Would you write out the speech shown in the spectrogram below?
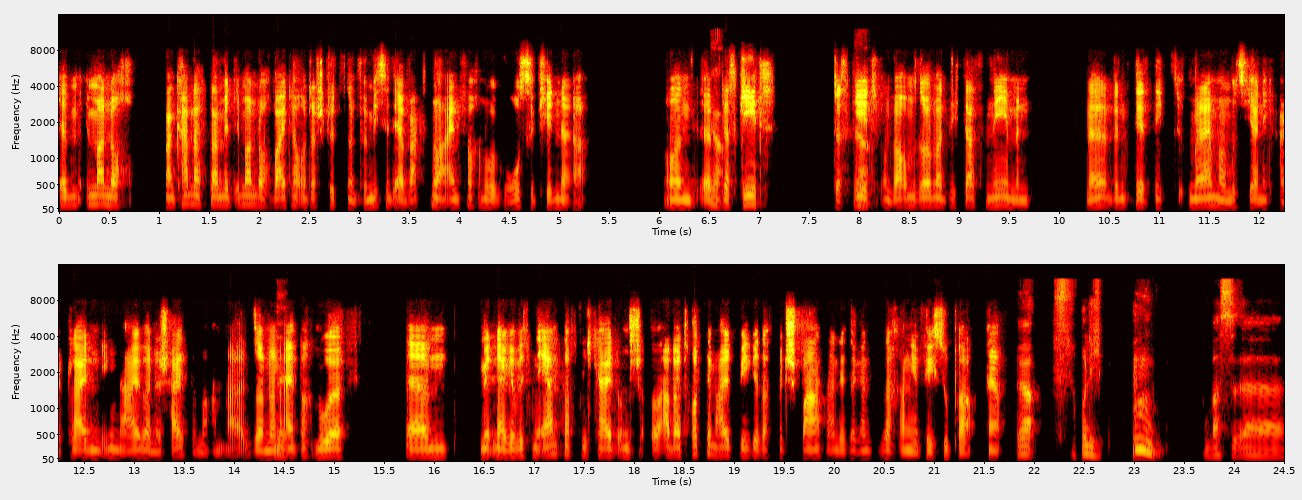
ähm, immer noch, man kann das damit immer noch weiter unterstützen. Und für mich sind Erwachsene einfach nur große Kinder. Und äh, ja. das geht. Das geht. Ja. Und warum soll man sich das nehmen? Ne, wenn es jetzt nicht, nein, man muss sich ja nicht verkleiden, irgendeine alberne Scheiße machen, äh, sondern nee. einfach nur ähm, mit einer gewissen Ernsthaftigkeit und aber trotzdem halt, wie gesagt, mit Spaß an dieser ganzen Sache Hier Finde ich super. Ja. Ja. Und ich, was, äh,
